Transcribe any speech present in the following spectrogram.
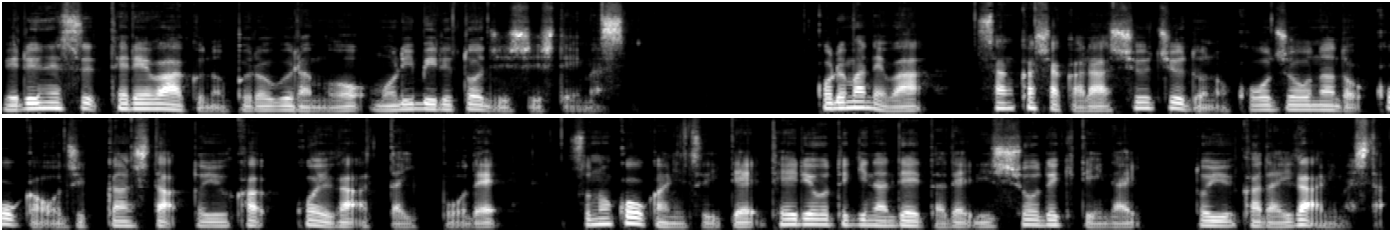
ウェルネステレワークのプログラムを森ビルと実施しています。これまでは参加者から集中度の向上など効果を実感したという声があった一方で、その効果について定量的なデータで立証できていないという課題がありました。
